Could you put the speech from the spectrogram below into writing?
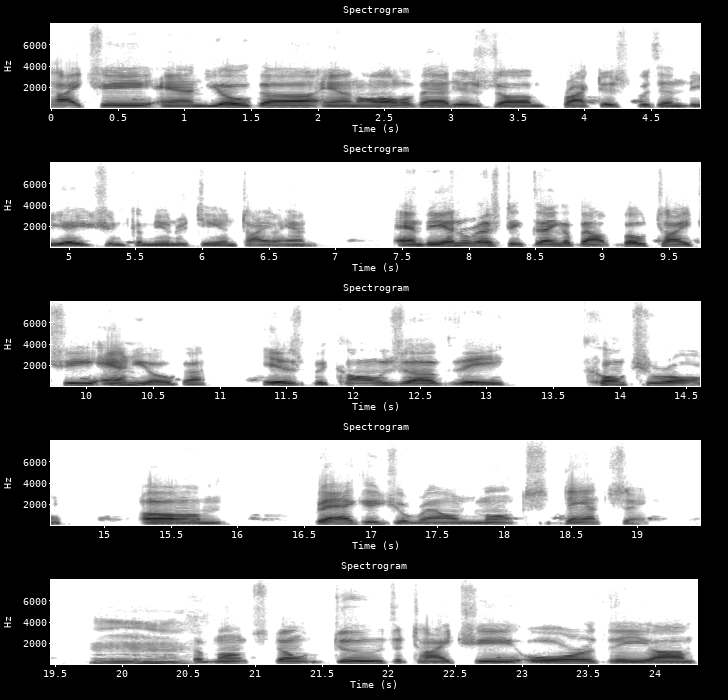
Tai Chi and yoga and all of that is um, practiced within the Asian community in Thailand. And the interesting thing about both Tai Chi and yoga is because of the cultural um, baggage around monks dancing. Mm. The monks don't do the Tai Chi or the um,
